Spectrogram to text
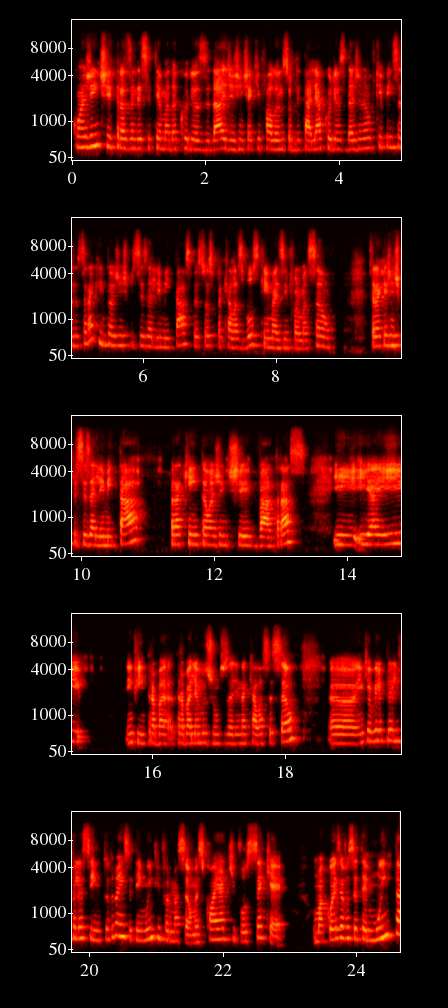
com a gente trazendo esse tema da curiosidade, a gente aqui falando sobre talhar curiosidade, eu fiquei pensando, será que então a gente precisa limitar as pessoas para que elas busquem mais informação? Será que a gente precisa limitar para que então a gente vá atrás? E, e aí, enfim, traba trabalhamos juntos ali naquela sessão, uh, em que eu virei para ele e falei assim: tudo bem, você tem muita informação, mas qual é a que você quer? Uma coisa é você ter muita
